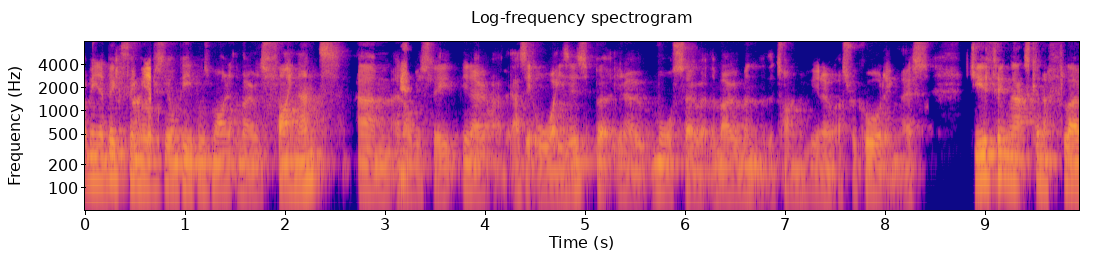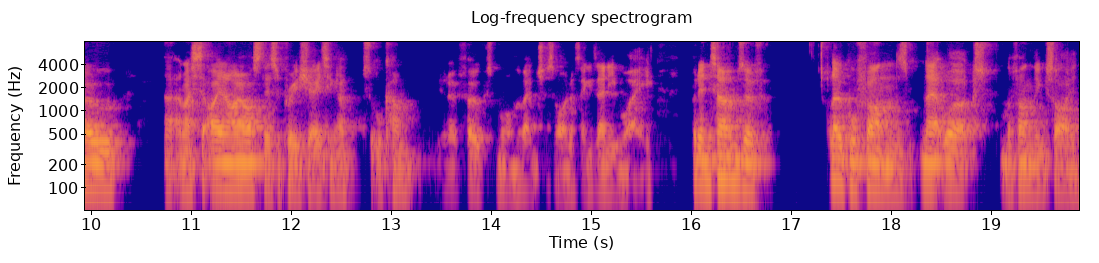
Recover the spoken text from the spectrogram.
I mean, a big thing obviously on people's mind at the moment is finance, um, and obviously, you know, as it always is, but you know, more so at the moment, at the time of you know us recording this. Do you think that's going to flow? Uh, and I asked this appreciating I sort of come, you know, focus more on the venture side of things anyway. But in terms of local funds, networks, on the funding side,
